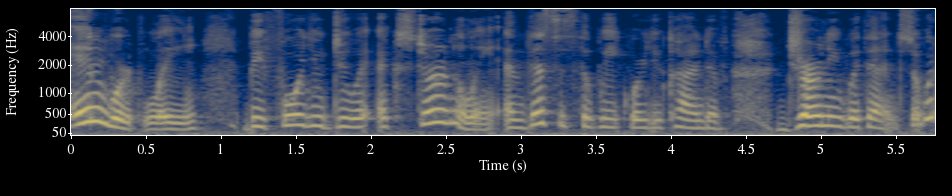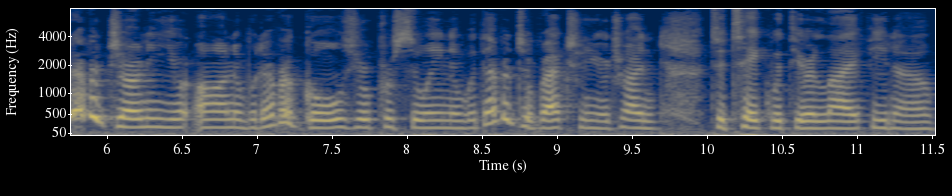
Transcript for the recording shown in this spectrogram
inwardly before you do it externally? And this is the week where you kind of journey within. So, whatever journey you're on and whatever goals you're pursuing and whatever direction you're trying to take with your life, you know,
